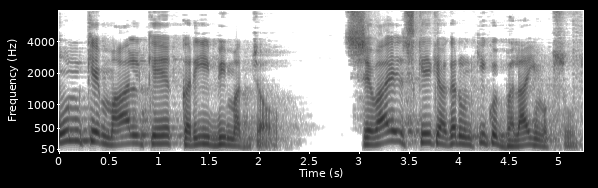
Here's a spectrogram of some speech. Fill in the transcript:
ان کے مال کے قریب بھی مت جاؤ۔ سوائے اس کے کہ اگر ان کی کوئی بھلائی مقصود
